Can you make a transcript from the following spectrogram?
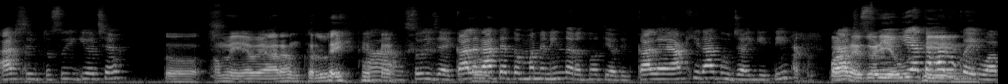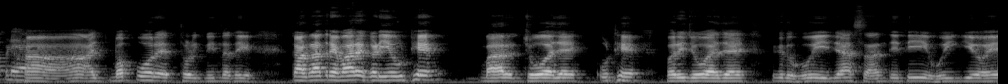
આરસી તો સુઈ ગયો છે. તો અમે હવે આરામ કરી લઈ હા સુઈ જાય. કાલે રાતે તો મને નીંદર જ નહોતી આવતી. કાલે આખી રાત હું જાગી હતી વારે ઘડીએ ઉઠી સારું કર્યું આપણે. હા આજ બપોરે થોડીક નીંદર થઈ કાલ રાત્રે વારે ઘડીએ ઉઠે. બહાર જોવા જાય ઉઠે ફરી જોવા જાય. કીધું હુઈ જા શાંતિથી હુઈ ગયો હે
